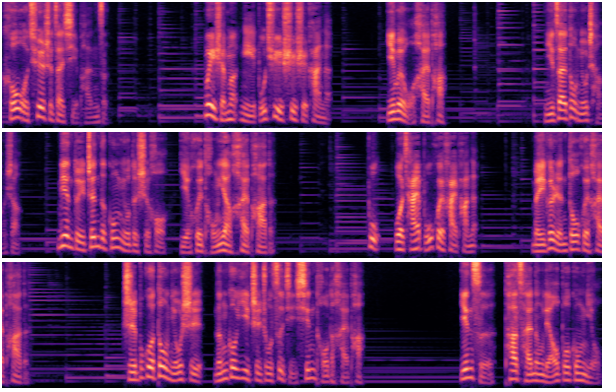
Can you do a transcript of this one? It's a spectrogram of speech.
可我却是在洗盘子。为什么你不去试试看呢？因为我害怕。你在斗牛场上。面对真的公牛的时候，也会同样害怕的。不，我才不会害怕呢。每个人都会害怕的，只不过斗牛士能够抑制住自己心头的害怕，因此他才能撩拨公牛。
